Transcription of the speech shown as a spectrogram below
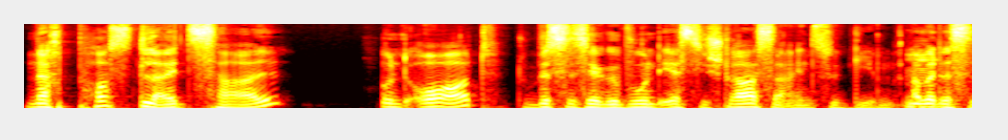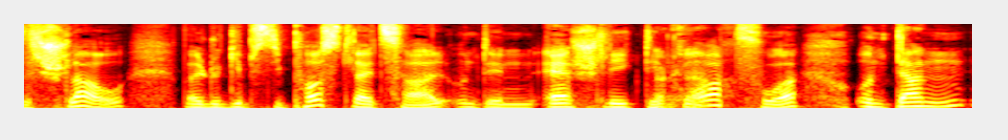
nach Postleitzahl und Ort, du bist es ja gewohnt, erst die Straße einzugeben. Mhm. Aber das ist schlau, weil du gibst die Postleitzahl und den, er schlägt den Ort vor und dann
